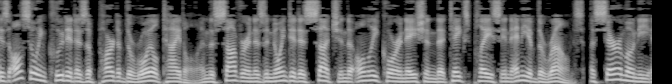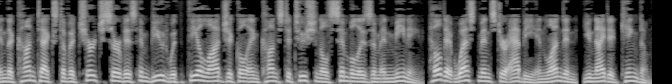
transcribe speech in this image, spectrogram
is also included as a part of the royal title and the sovereign is anointed as such in the only coronation that takes place in any of the realms, a ceremony in the context of a church service imbued with theological and constitutional symbolism and meaning, held at Westminster Abbey in London, United Kingdom.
